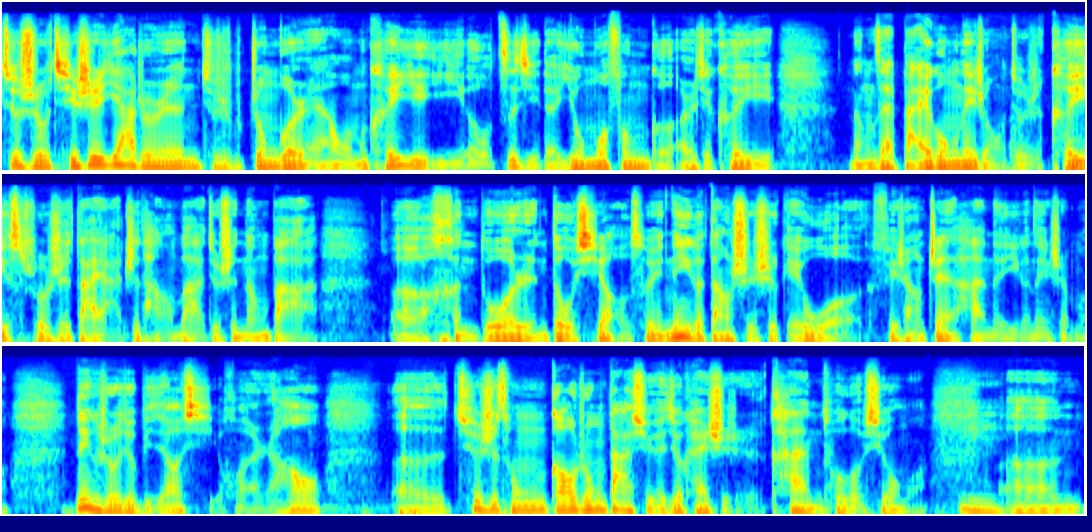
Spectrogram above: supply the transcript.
就是其实亚洲人就是中国人啊，我们可以有自己的幽默风格，而且可以能在白宫那种就是可以说是大雅之堂吧，就是能把呃很多人逗笑，所以那个当时是给我非常震撼的一个那什么，那个时候就比较喜欢，然后呃确实从高中大学就开始看脱口秀嘛，嗯。嗯、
